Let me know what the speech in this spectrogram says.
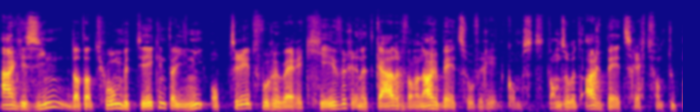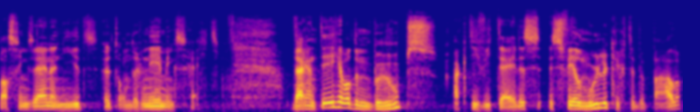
aangezien dat dat gewoon betekent dat je niet optreedt voor een werkgever in het kader van een arbeidsovereenkomst. Dan zou het arbeidsrecht van toepassing zijn en niet het ondernemingsrecht. Daarentegen, wat een beroepsactiviteit is, is veel moeilijker te bepalen.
